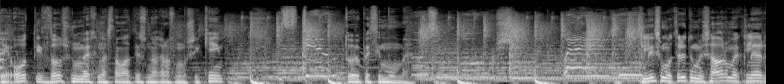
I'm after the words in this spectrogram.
Και ό,τι δώσουν μέχρι να σταματήσουν να γράφουν μουσική Το επιθυμούμε Κλείσιμο τρίτου μισάωρου με Claire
